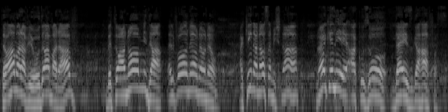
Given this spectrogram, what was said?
Então amar Rav Yehuda, amar Rav, betoano midá. Ele falou, não, não, não. Aqui na nossa Mishnah, não é que ele acusou 10 garrafas.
